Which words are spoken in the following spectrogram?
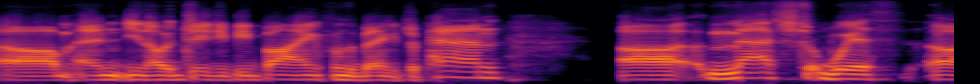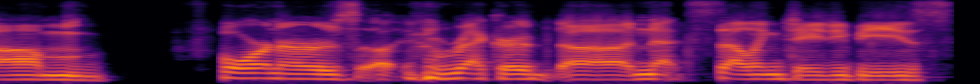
um, and you know, JGB buying from the Bank of Japan uh, matched with um, foreigners' uh, record uh, net selling JGBs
